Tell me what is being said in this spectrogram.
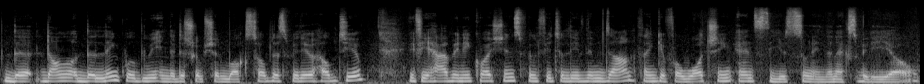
The download the link will be in the description box. Hope this video helped you. If you have any questions, feel free to leave them down. Thank you for watching and see you soon in the next video.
